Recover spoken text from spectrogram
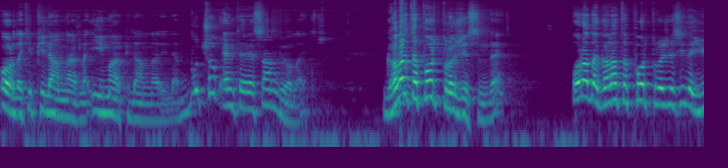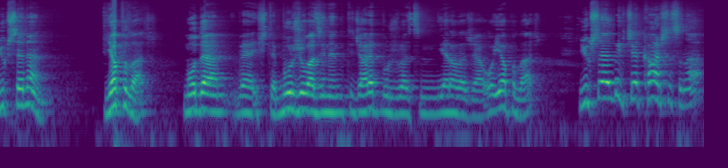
Oradaki planlarla, imar planlarıyla. Bu çok enteresan bir olaydır. Galata Port projesinde orada Galata Port projesiyle yükselen yapılar, modern ve işte burjuvazinin, ticaret burjuvazisinin yer alacağı o yapılar yükseldikçe karşısına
